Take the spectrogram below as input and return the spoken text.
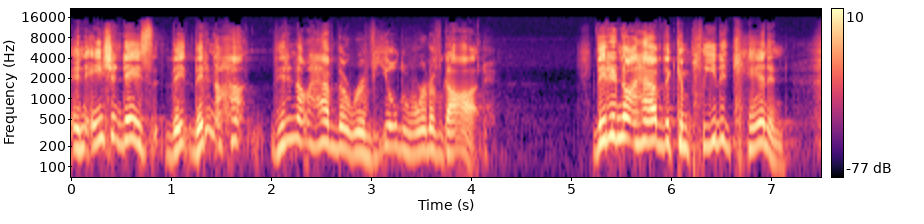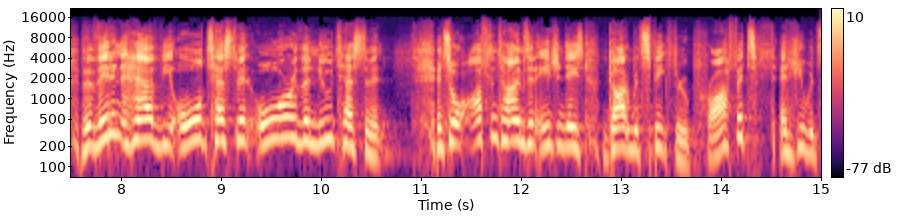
in ancient days, they, they, didn't, ha- they did not have the revealed word of God, they did not have the completed canon. That they didn't have the Old Testament or the New Testament. And so, oftentimes in ancient days, God would speak through prophets and he would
